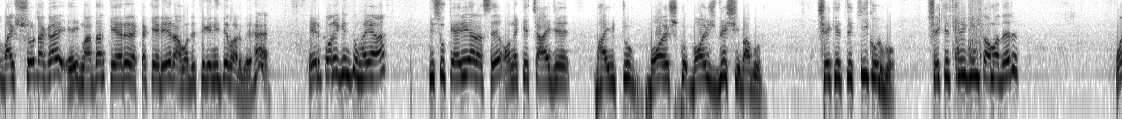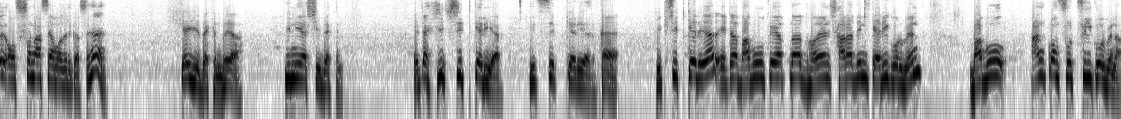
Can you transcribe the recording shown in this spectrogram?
বাইশশো টাকায় এই মাদার কেয়ারের একটা ক্যারিয়ার আমাদের থেকে নিতে পারবে হ্যাঁ। এরপরে কিন্তু ভাইয়া কিছু ক্যারিয়ার আছে অনেকে চায় যে ভাই একটু বয়স বয়স বেশি বাবুর সেক্ষেত্রে কি করব? সেক্ষেত্রে কিন্তু আমাদের ওই অপশন আছে আমাদের কাছে হ্যাঁ? এই যে দেখেন ভাইয়া কি নিয়ে আসছি দেখেন? এটা হিপসিট ক্যারিয়ার হিপসিট ক্যারিয়ার হ্যাঁ হিপসিট ক্যারিয়ার এটা বাবুকে আপনার ধরেন সারাদিন ক্যারি করবেন। বাবু আনকমফোর্ট ফিল করবে না।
